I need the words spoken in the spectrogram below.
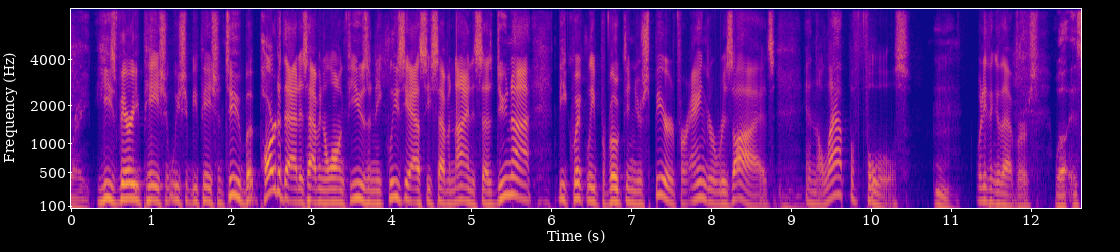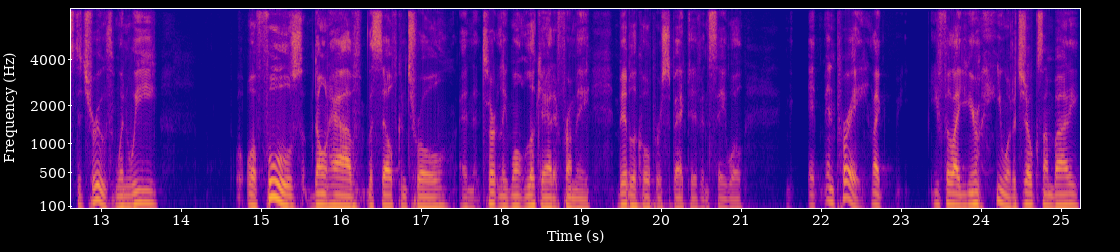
right. he's very patient. We should be patient too. But part of that is having a long fuse. In Ecclesiastes 7 9, it says, Do not be quickly provoked in your spirit, for anger resides in the lap of fools. Mm. What do you think of that verse? Well, it's the truth. When we well, fools don't have the self control and certainly won't look at it from a biblical perspective and say, well, and pray. Like you feel like you you want to choke somebody,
